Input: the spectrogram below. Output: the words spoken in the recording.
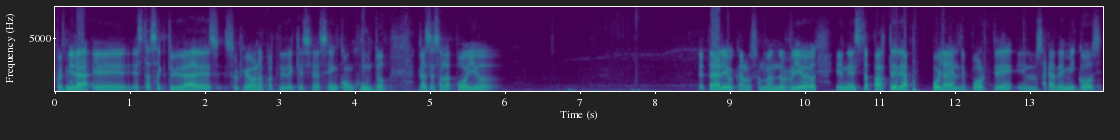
Pues mira, estas actividades surgieron a partir de que se hacen en conjunto, gracias al apoyo secretario Carlos Armando Ríos en esta parte de apoyar el deporte en los académicos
